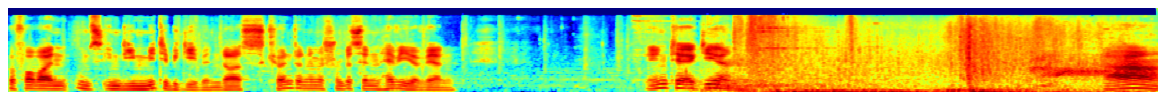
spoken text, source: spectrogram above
bevor wir in, uns in die Mitte begeben. Das könnte nämlich schon ein bisschen heavier werden. Interagieren. Ah.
